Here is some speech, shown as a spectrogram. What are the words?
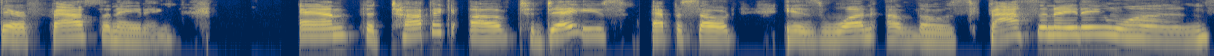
They're fascinating. And the topic of today's episode is one of those fascinating ones.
